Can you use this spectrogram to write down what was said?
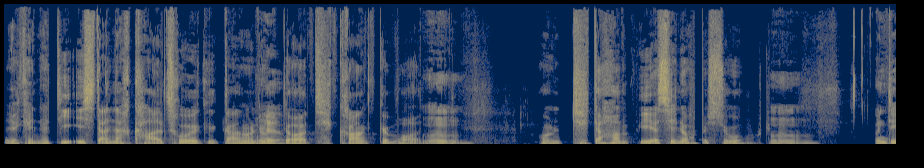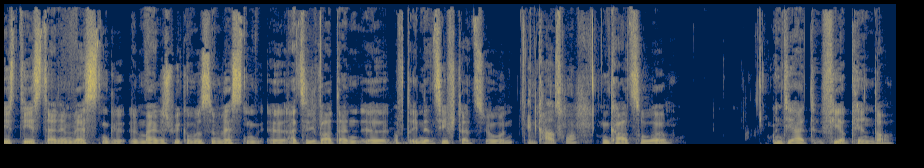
ihr kennt, die ist dann nach Karlsruhe gegangen ja. und dort krank geworden. Hm. Und da haben wir sie noch besucht. Hm. Und die ist, die ist dann im Westen, meine Schwiegermutter ist im Westen, äh, also die war dann äh, auf der Intensivstation. In Karlsruhe? In Karlsruhe. Und die hat vier Kinder.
